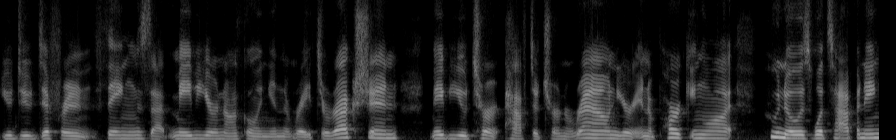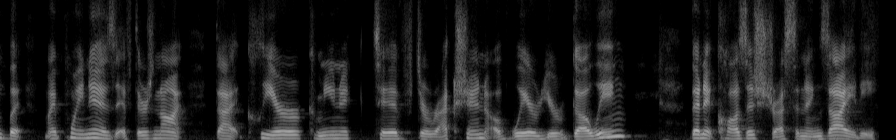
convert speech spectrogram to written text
you do different things that maybe you're not going in the right direction, maybe you turn have to turn around, you're in a parking lot who knows what's happening. But my point is, if there's not that clear communicative direction of where you're going, then it causes stress and anxiety.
